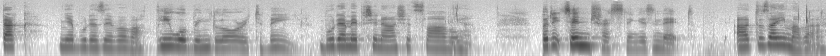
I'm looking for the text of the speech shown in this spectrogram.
tak mě bude zjevovat. He will bring glory to me. Bude mi přinášet slávu. Yeah. But it's interesting, isn't it? Ale to zajímavé.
